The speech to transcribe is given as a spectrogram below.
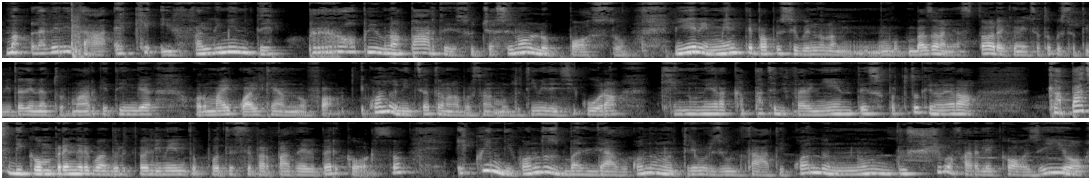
Ma la verità è che il fallimento è proprio una parte del successo e non l'opposto. Mi viene in mente proprio seguendo una, in base alla mia storia che ho iniziato questa attività di network marketing ormai qualche anno fa. E quando ho iniziato ero una persona molto timida e insicura che non era capace di fare niente, soprattutto che non era capace di comprendere quando il fallimento potesse far parte del percorso e quindi quando sbagliavo, quando non ottenevo risultati, quando non riuscivo a fare le cose, io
